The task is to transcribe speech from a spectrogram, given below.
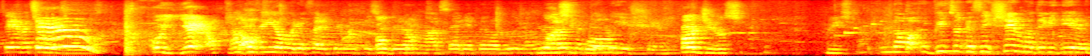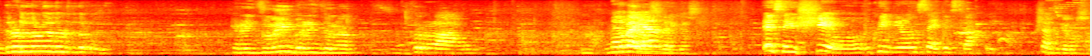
Sì, facciamo Oh yeah, occhi Anche d'occhio. io voglio fare il primo episodio Oh. della serie, però lui non Non vuole si perché può. lui è scemo. Oggi non si può. Mi dispiace. No, visto che sei scemo devi dire Grenzolin, grenzolin. bravo. No. Ma Dov'è Las Vegas? E sei scemo, quindi non sai che sta qui. Certo che lo so.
